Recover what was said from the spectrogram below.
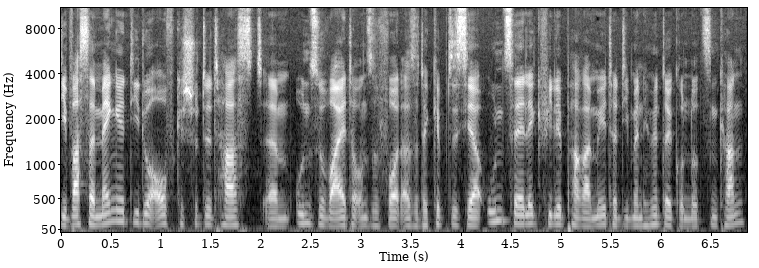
die Wassermenge, die du aufgeschüttet hast ähm, und so weiter und so fort. Also da gibt es ja unzählig viele Parameter, die man im Hintergrund nutzen kann,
